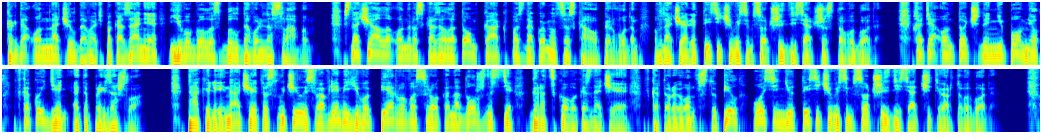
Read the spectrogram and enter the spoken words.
Когда он начал давать показания, его голос был довольно слабым. Сначала он рассказал о том, как познакомился с Каупервудом в начале 1866 года, хотя он точно не помнил, в какой день это произошло. Так или иначе, это случилось во время его первого срока на должности городского казначея, в которую он вступил осенью 1864 года.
